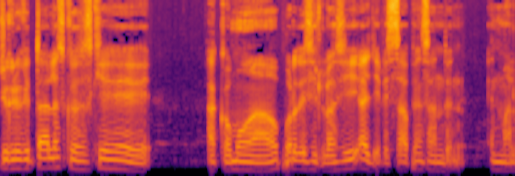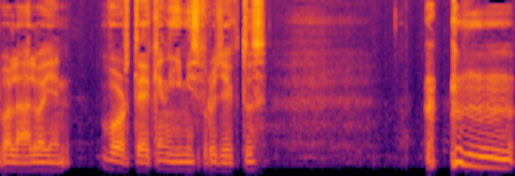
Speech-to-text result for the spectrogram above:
Yo creo que todas las cosas que he acomodado, por decirlo así, ayer estaba pensando en, en Alba y en Vorteken y mis proyectos.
